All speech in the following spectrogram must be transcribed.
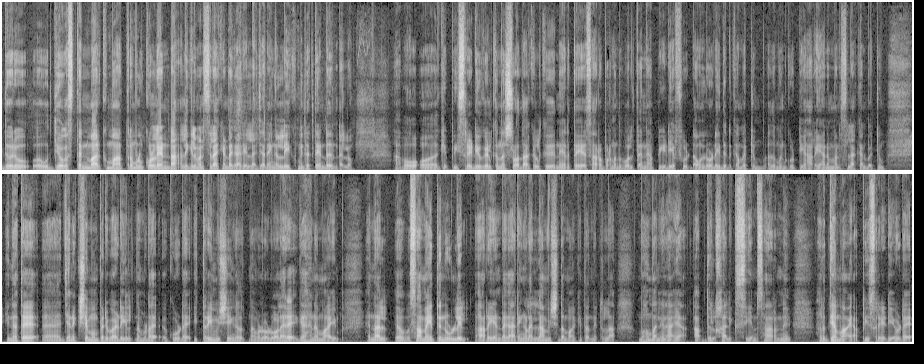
ഇതൊരു ഉദ്യോഗസ്ഥന്മാർക്ക് മാത്രം ഉൾക്കൊള്ളേണ്ട അല്ലെങ്കിൽ മനസ്സിലാക്കേണ്ട കാര്യമല്ല. ജനങ്ങളിലേക്കും ഇതെത്തേണ്ടതുണ്ടല്ലോ അപ്പോൾ പീസ് റേഡിയോ കേൾക്കുന്ന ശ്രോതാക്കൾക്ക് നേരത്തെ സാറ് പറഞ്ഞതുപോലെ തന്നെ ആ പി ഡി എഫ് ഡൗൺലോഡ് ചെയ്തെടുക്കാൻ പറ്റും. അത് മുൻകൂട്ടി അറിയാനും മനസ്സിലാക്കാൻ പറ്റും. ഇന്നത്തെ ജനക്ഷേമം പരിപാടിയിൽ നമ്മുടെ കൂടെ ഇത്രയും വിഷയങ്ങൾ നമ്മളോട് വളരെ ഗഹനമായും എന്നാൽ സമയത്തിനുള്ളിൽ അറിയേണ്ട കാര്യങ്ങളെല്ലാം വിശദമാക്കി തന്നിട്ടുള്ള ബഹുമാനനായ അബ്ദുൽ ഖാലിഖ് സി എം സാറിന് ഹൃദ്യമായ പീസ് റേഡിയോയുടെ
